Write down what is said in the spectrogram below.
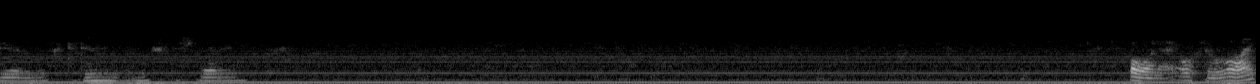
Yeah, much to do, much to say. Oh, and I also like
